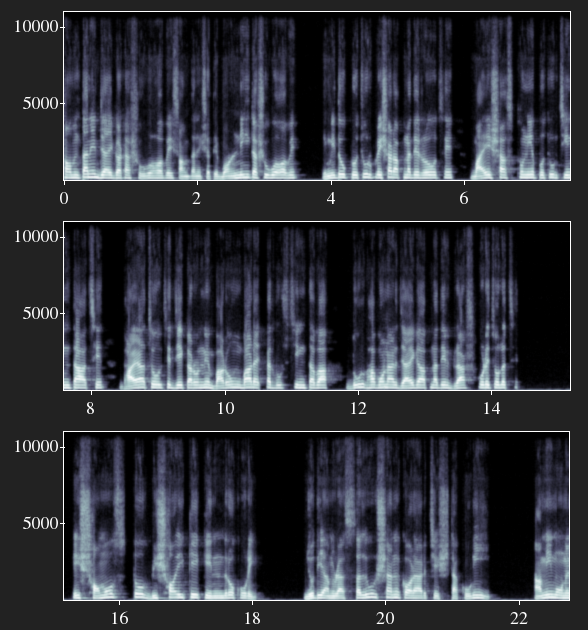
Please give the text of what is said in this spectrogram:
সন্তানের জায়গাটা শুভ হবে, সন্তানের সাথে বন্ডিংটা শুভ হবে। এমনিতেও প্রচুর প্রেশার আপনাদের রয়েছে, মায়ের স্বাস্থ্য নিয়ে প্রচুর চিন্তা আছে ভায়া চলছে যে কারণে বারংবার একটা দুশ্চিন্তা বা দুর্ভাবনার জায়গা আপনাদের গ্রাস করে চলেছে। এই সমস্ত বিষয়কে কেন্দ্র করে যদি আমরা সলিউশন করার চেষ্টা করি, আমি মনে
